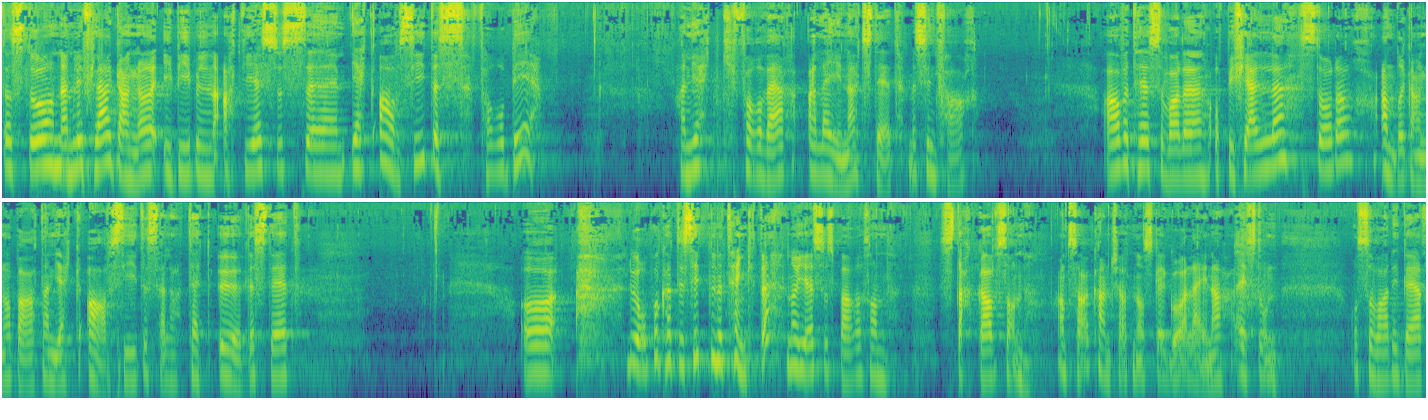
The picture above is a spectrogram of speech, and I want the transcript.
Det står nemlig flere ganger i Bibelen at Jesus eh, gikk avsides for å be. Han gikk for å være alene et sted med sin far. Av og til så var det oppe i fjellet, står der. Andre ganger bare at han gikk avsides eller til et øde sted. Og lurer på hva disiplene tenkte når Jesus bare sånn stakk av sånn. Han sa kanskje at 'nå skal jeg gå alene en stund', og så var de der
